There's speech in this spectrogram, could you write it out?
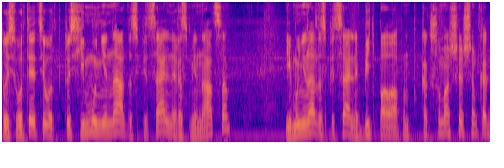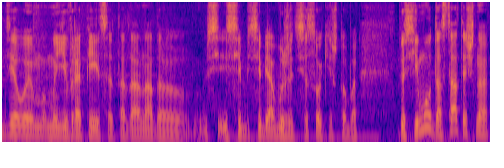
То есть вот эти вот, то есть ему не надо специально разминаться, ему не надо специально бить по лапам, как сумасшедшим, как делаем мы, европейцы, тогда надо се- се- себя выжать все соки, чтобы... То есть ему достаточно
